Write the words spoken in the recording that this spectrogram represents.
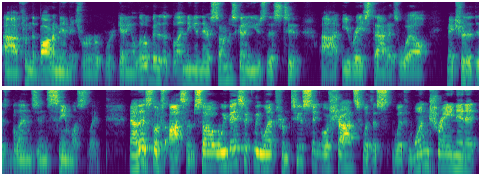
uh, from the bottom image. We're, we're getting a little bit of the blending in there, so I'm just going to use this to uh, erase that as well. Make sure that this blends in seamlessly. Now this looks awesome. So we basically went from two single shots with, a, with one train in it.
